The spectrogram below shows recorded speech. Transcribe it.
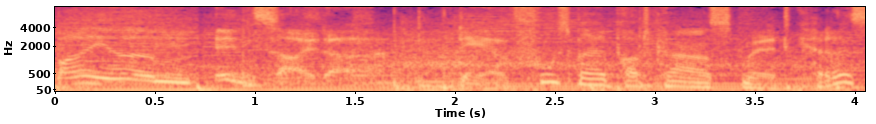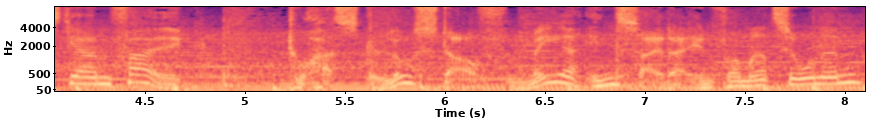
Bayern Insider, der Fußballpodcast mit Christian Falk. Du hast Lust auf mehr Insider-Informationen?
